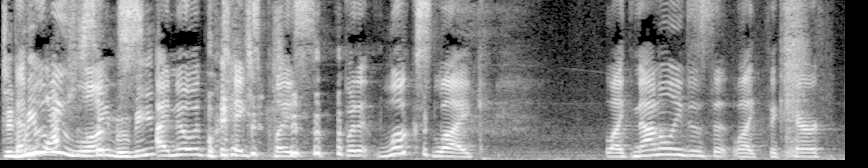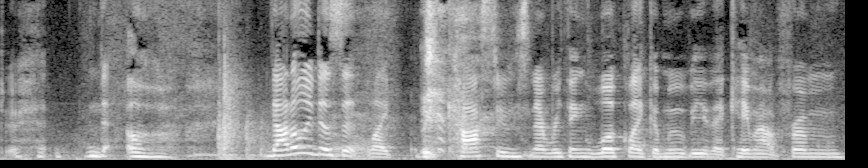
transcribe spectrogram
Did That we movie watch the looks. same movie? I know it Like, takes place, but it looks like, like not only does it like the character, oh, not only does it like the costumes and everything look like a movie that came out from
